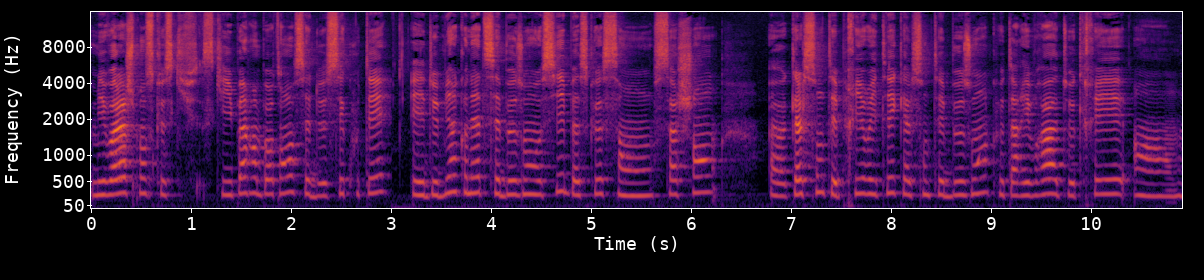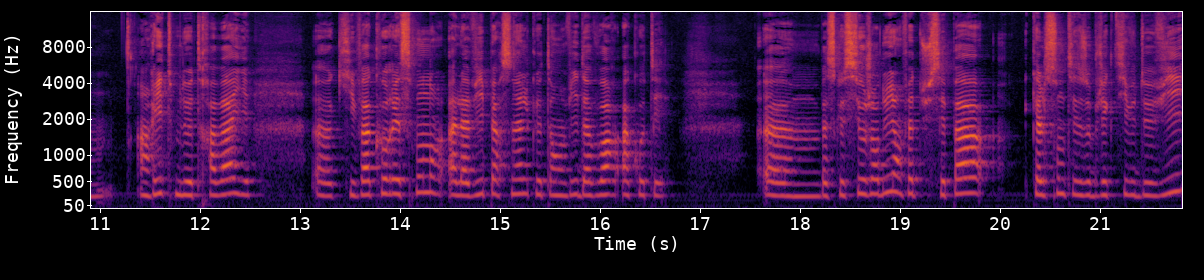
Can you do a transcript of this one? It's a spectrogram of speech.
mais voilà, je pense que ce qui, ce qui est hyper important, c'est de s'écouter et de bien connaître ses besoins aussi, parce que c'est en sachant quelles sont tes priorités, quels sont tes besoins, que tu arriveras à te créer un, un rythme de travail euh, qui va correspondre à la vie personnelle que tu as envie d'avoir à côté. Euh, parce que si aujourd'hui en fait tu sais pas quels sont tes objectifs de vie,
